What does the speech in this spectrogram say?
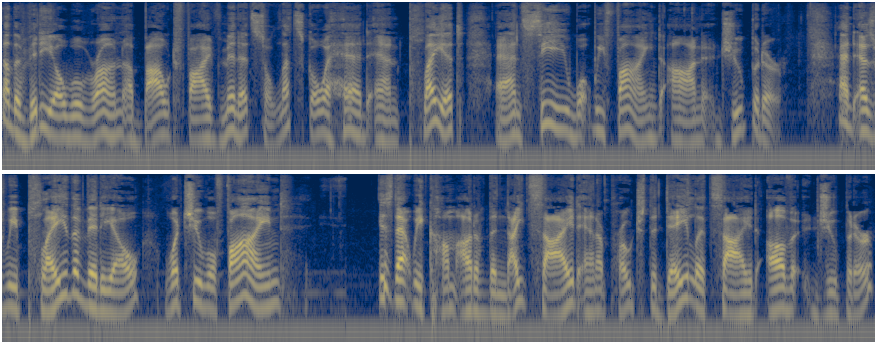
Now the video will run about five minutes. So let's go ahead and play it and see what we find on Jupiter. And as we play the video, what you will find is that we come out of the night side and approach the daylit side of Jupiter.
